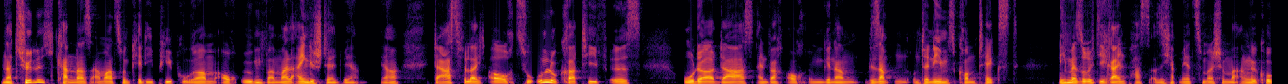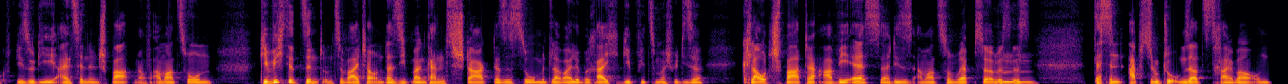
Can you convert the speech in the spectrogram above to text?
Natürlich kann das Amazon KDP-Programm auch irgendwann mal eingestellt werden. Ja, da es vielleicht auch zu unlukrativ ist oder da es einfach auch im gesamten Unternehmenskontext nicht mehr so richtig reinpasst. Also ich habe mir jetzt zum Beispiel mal angeguckt, wie so die einzelnen Sparten auf Amazon gewichtet sind und so weiter. Und da sieht man ganz stark, dass es so mittlerweile Bereiche gibt, wie zum Beispiel diese Cloud-Sparte AWS, ja, dieses Amazon Web Services. Mhm. Das sind absolute Umsatztreiber und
